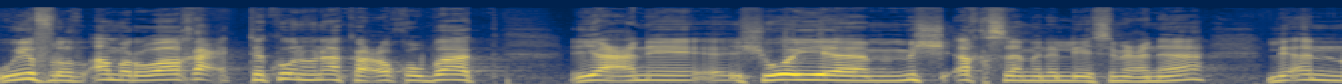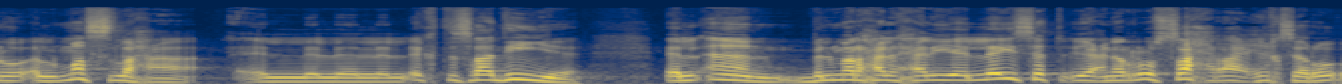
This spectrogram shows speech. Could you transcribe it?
ويفرض أمر واقع. تكون هناك عقوبات يعني شوية مش أقسى من اللي سمعناه لأنه المصلحة ال- ال- ال- الاقتصادية الآن بالمرحلة الحالية ليست يعني الروس صح راح يخسروا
